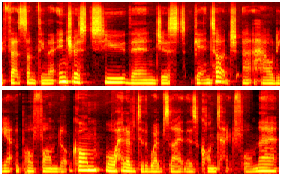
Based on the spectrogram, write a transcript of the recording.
If that's something that interests you, then just get in touch at howdy at thepodfarm.com or head over to the website. There's a contact form there,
